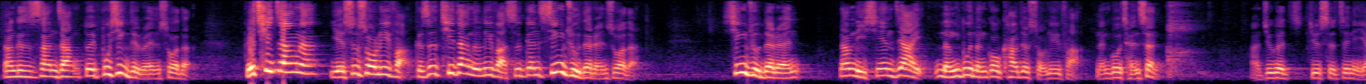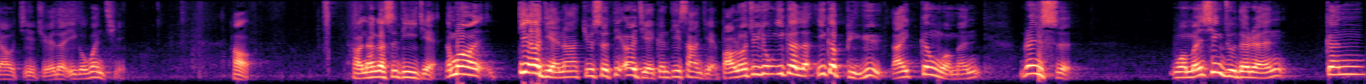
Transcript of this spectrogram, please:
那个是三章对不幸的人说的。可是七章呢，也是说律法，可是七章的律法是跟新主的人说的。新主的人，那么你现在能不能够靠着守律法能够成圣？啊，这个就是这里要解决的一个问题。好，好，那个是第一节。那么。第二点呢，就是第二节跟第三节，保罗就用一个一个比喻来跟我们认识我们信主的人跟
